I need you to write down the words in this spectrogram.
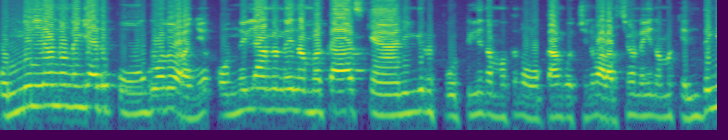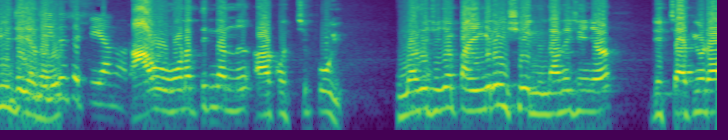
ഒന്നില്ല എന്നുണ്ടെങ്കിൽ അത് പോകുമെന്ന് പറഞ്ഞ്. ഒന്നില്ല എന്നുണ്ടെങ്കിൽ നമുക്ക് ആ സ്കാനിങ് റിപ്പോർട്ടിൽ നമുക്ക് നോക്കാം. കൊച്ചിന് വളർച്ച ഉണ്ടെങ്കിൽ നമുക്ക് എന്തെങ്കിലും ചെയ്യാൻ ആ ഓണത്തിന്റെ അന്ന് ആ കൊച്ചു പോയി. എന്താന്ന് വെച്ച് കഴിഞ്ഞാൽ ഭയങ്കര വിഷയമായിരുന്നു. എന്താന്ന് വെച്ച് കഴിഞ്ഞാൽ ജച്ചാക്കിയുടെ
